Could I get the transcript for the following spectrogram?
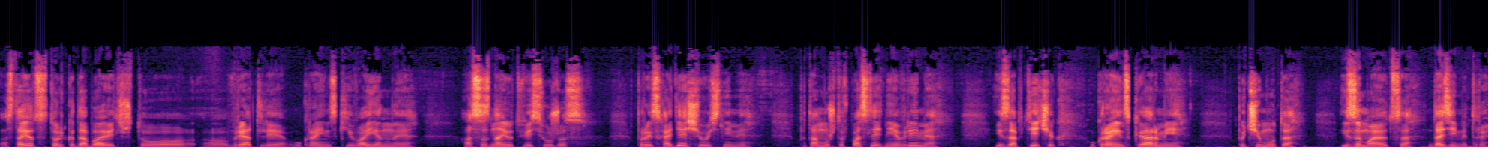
Остается только добавить, что э, вряд ли украинские военные осознают весь ужас происходящего с ними, потому что в последнее время из аптечек украинской армии почему-то изымаются дозиметры.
